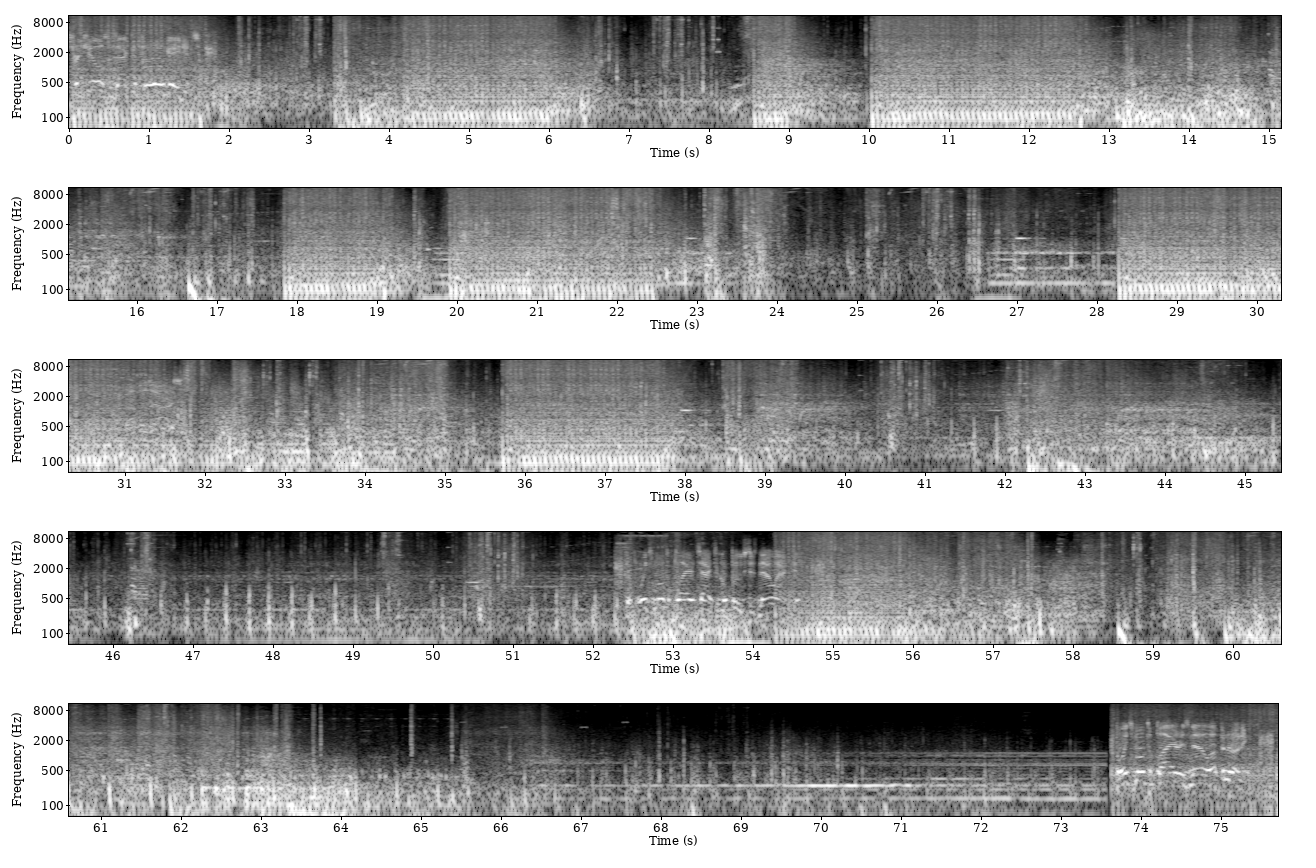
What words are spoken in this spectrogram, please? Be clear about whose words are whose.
Speaker 1: For kills is active for rogue agents. Points multiplier tactical boost is now active. Points multiplier is now up and running.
